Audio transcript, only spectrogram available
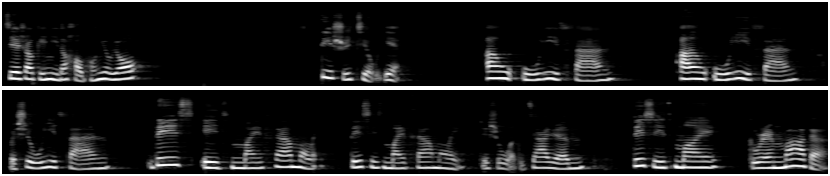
介绍给你的好朋友哟。第十九页。 安吴亦凡，安吴亦凡，我是吴亦凡。This is my family. This is my family. 这是我的家人。This is my grandmother.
